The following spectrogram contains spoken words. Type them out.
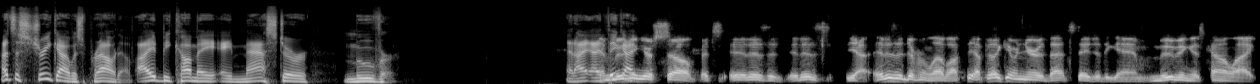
That's a streak I was proud of. I had become a, a master mover. And I, I and think moving I, yourself, it's it is a, it is yeah, it is a different level. I, feel, I feel like when you're at that stage of the game, moving is kind of like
